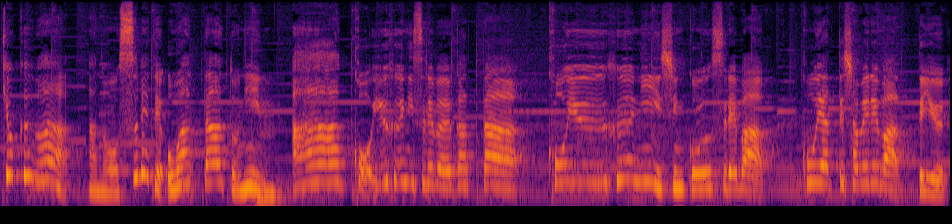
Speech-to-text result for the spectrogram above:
局はあの全て終わった後に、うん。ああこういうふうにすればよかったこういうふうに進行すればこうやって喋ればっていう、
